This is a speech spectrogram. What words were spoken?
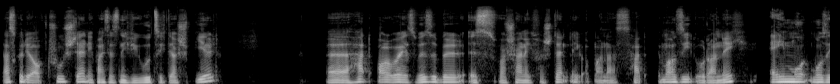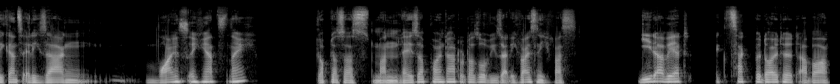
Das könnt ihr auf True stellen. Ich weiß jetzt nicht, wie gut sich das spielt. Äh, hat Always Visible ist wahrscheinlich verständlich, ob man das hat immer sieht oder nicht. Aim-Mode muss ich ganz ehrlich sagen, weiß ich jetzt nicht. Ich glaube, dass das man einen Laserpointer hat oder so. Wie gesagt, ich weiß nicht, was jeder Wert exakt bedeutet, aber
